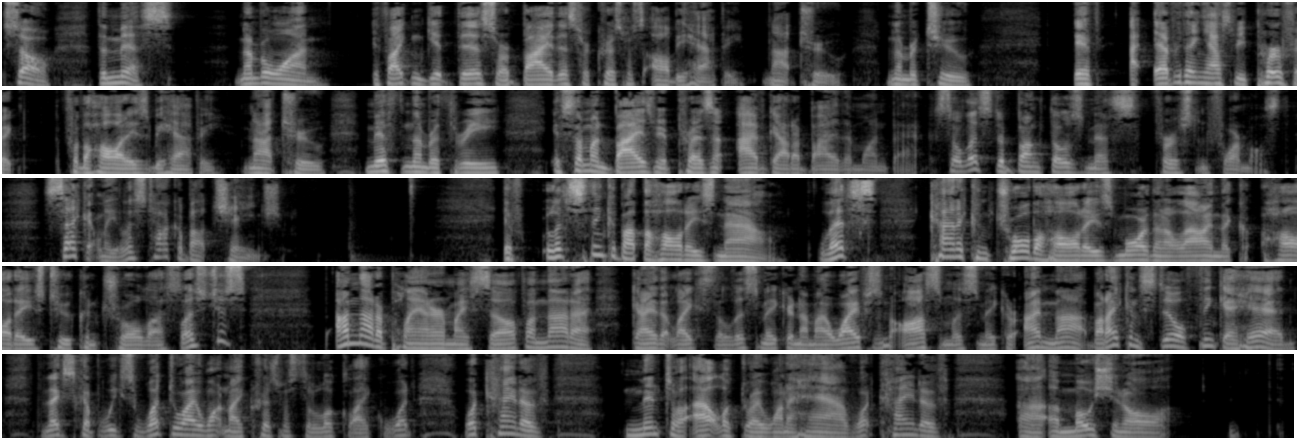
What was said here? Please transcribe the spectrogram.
So, the myths. Number one, if I can get this or buy this for Christmas, I'll be happy. Not true. Number two, if everything has to be perfect for the holidays to be happy. Not true. Myth number three, if someone buys me a present, I've got to buy them one back. So let's debunk those myths first and foremost. Secondly, let's talk about change. If let's think about the holidays now let's kind of control the holidays more than allowing the holidays to control us. Let's just I'm not a planner myself. I'm not a guy that likes the list maker. Now, my wife is an awesome list maker. I'm not, but I can still think ahead the next couple weeks. What do I want my Christmas to look like? What what kind of mental outlook do I want to have? What kind of uh, emotional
